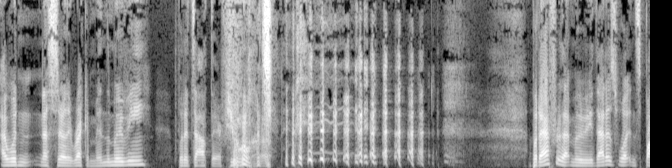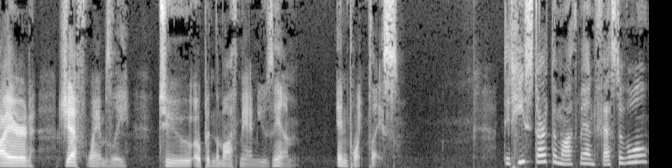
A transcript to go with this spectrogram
I wouldn't necessarily recommend the movie, but it's out there if you want to watch it. but after that movie, that is what inspired Jeff Wamsley to open the Mothman Museum in Point Pleasant. Did he start the Mothman Festival?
